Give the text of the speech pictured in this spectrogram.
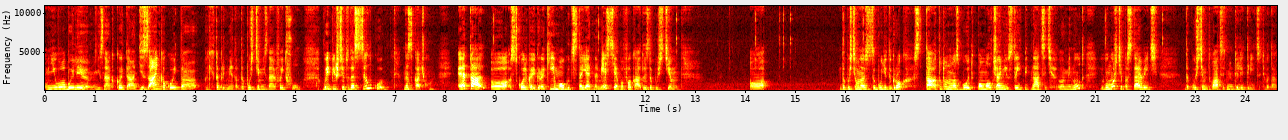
у него были, не знаю, какой-то дизайн какой-то, каких-то предметов, допустим, не знаю, Fateful. Вы пишете туда ссылку на скачку. Это э, сколько игроки могут стоять на месте в ФК, то есть, допустим, э, допустим, у нас будет игрок, тут он у нас будет по умолчанию стоит 15 э, минут, и вы можете поставить, допустим, 20 минут или 30, вот так.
